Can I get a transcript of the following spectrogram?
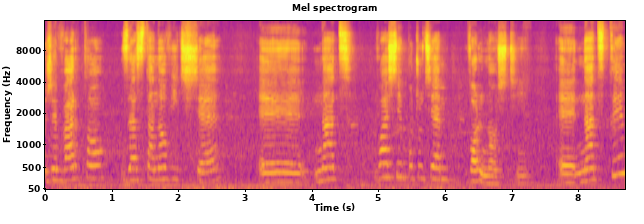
że warto zastanowić się y, nad właśnie poczuciem wolności, y, nad tym,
